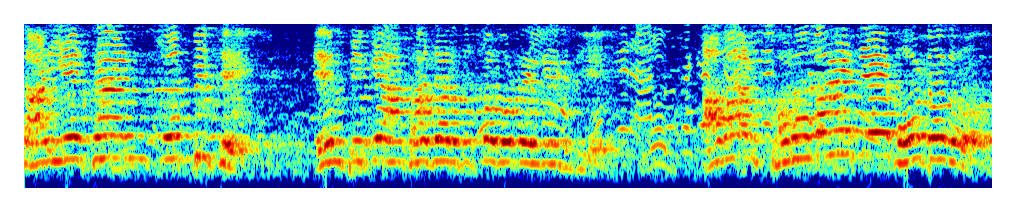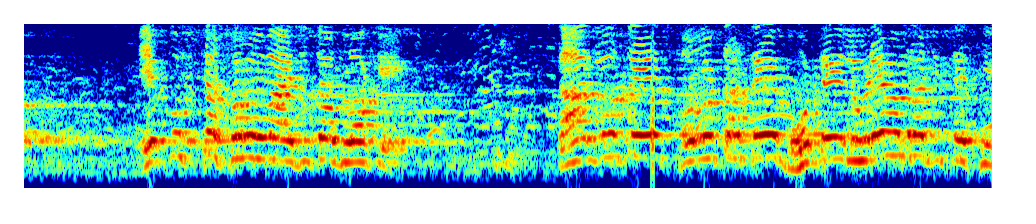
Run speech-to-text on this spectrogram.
দাঁড়িয়েছেন চব্বিশে। এমপি কে আট হাজার দুশো ভোটে লিড দিয়ে। আবার সমবায় যে ভোট হলো, একুশটা সমবায় দুটো ব্লকে। তার মধ্যে ষোলোটাতে ভোটে লড়ে আমরা জিতেছি,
